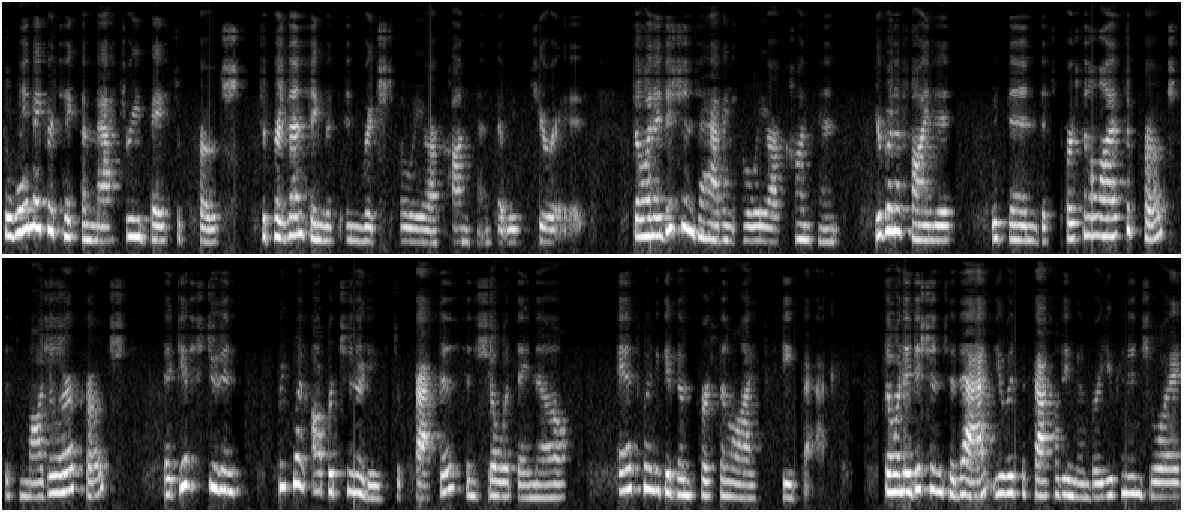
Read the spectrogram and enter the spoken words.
So Waymaker takes a mastery-based approach to presenting this enriched OER content that we've curated. So in addition to having OER content, you're going to find it within this personalized approach, this modular approach, that gives students frequent opportunities to practice and show what they know, and it's going to give them personalized feedback. So in addition to that, you as the faculty member, you can enjoy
